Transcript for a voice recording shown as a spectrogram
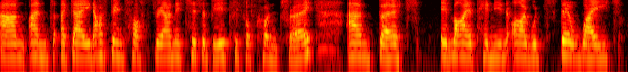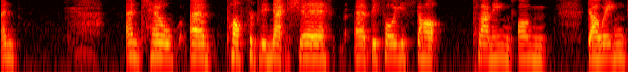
um, and again I've been to Austria and it is a beautiful country. Um, but in my opinion I would still wait and until um, possibly next year uh, before you start planning on going.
